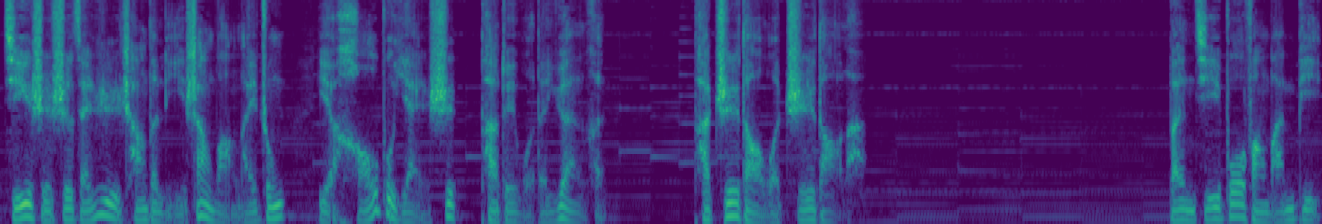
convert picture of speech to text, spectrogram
即使是在日常的礼尚往来中，也毫不掩饰他对我的怨恨。他知道我知道了。本集播放完毕，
